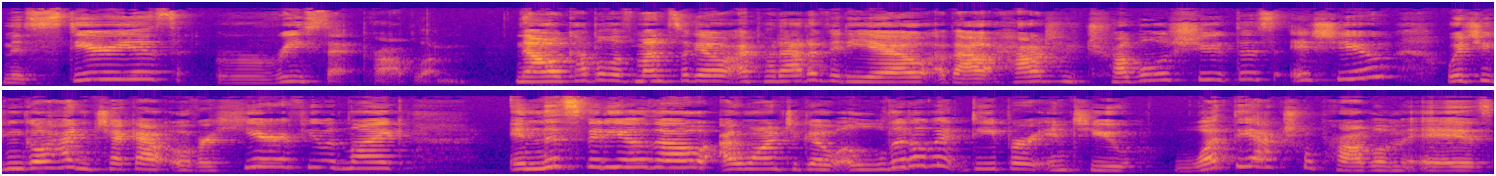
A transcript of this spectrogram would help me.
mysterious reset problem. Now, a couple of months ago, I put out a video about how to troubleshoot this issue, which you can go ahead and check out over here if you would like. In this video, though, I want to go a little bit deeper into what the actual problem is,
